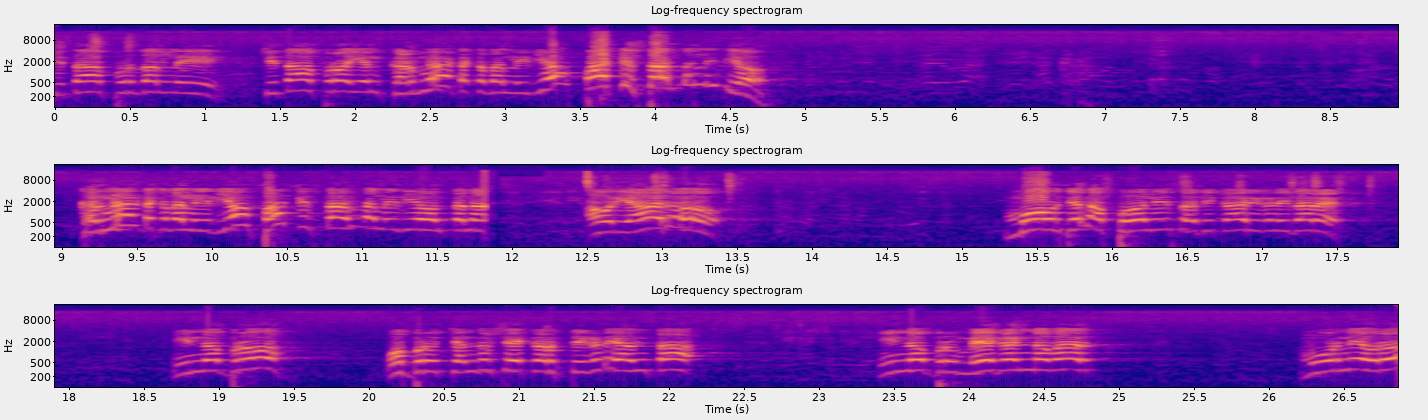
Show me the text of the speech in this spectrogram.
ಚಿತಾಪುರದಲ್ಲಿ, ಚಿತಾಪುರ ಏನ್ ಕರ್ನಾಟಕದಲ್ಲಿ ಇದೆಯೋ ಪಾಕಿಸ್ತಾನದಲ್ಲಿ ಇದೆಯೋ ಕರ್ನಾಟಕದಲ್ಲಿ ಇದೆಯೋ ಪಾಕಿಸ್ತಾನದಲ್ಲಿ ಇದೆಯೋ ಅಂತ ಅವ್ರು ಯಾರು? ಮೂರ್ ಜನ ಪೊಲೀಸ್ ಅಧಿಕಾರಿಗಳಿದ್ದಾರೆ. ಇನ್ನೊಬ್ರು, ಒಬ್ರು ಚಂದ್ರಶೇಖರ್ ತಿಗಡೆ ಅಂತ, ಇನ್ನೊಬ್ರು ಮೇಘಣ್ಣವರ್. ಮೂರನೇವರು?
